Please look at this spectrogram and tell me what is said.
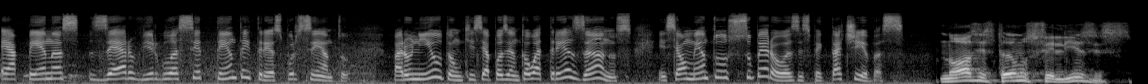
é apenas 0,73%. Para o Newton, que se aposentou há três anos, esse aumento superou as expectativas. Nós estamos felizes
